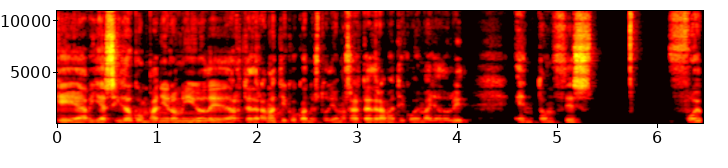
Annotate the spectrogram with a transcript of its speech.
que había sido compañero mío de arte dramático cuando estudiamos arte dramático en Valladolid. Entonces fue,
